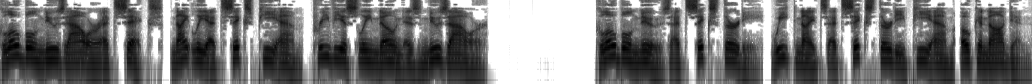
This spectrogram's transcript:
Global News Hour at 6, nightly at 6 p.m., previously known as News Hour Global News at 6.30, weeknights at 6.30 p.m. Okanagan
